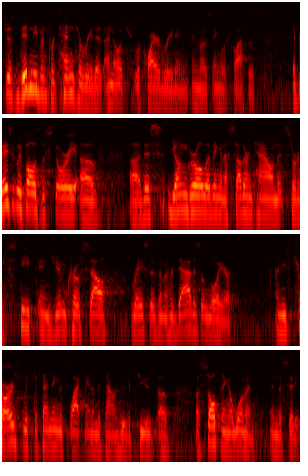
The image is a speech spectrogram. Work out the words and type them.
just didn't even pretend to read it, I know it's required reading in most English classes. It basically follows the story of uh, this young girl living in a southern town that's sort of steeped in Jim Crow South racism, and her dad is a lawyer. And he's charged with defending this black man in the town who's accused of assaulting a woman in the city.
